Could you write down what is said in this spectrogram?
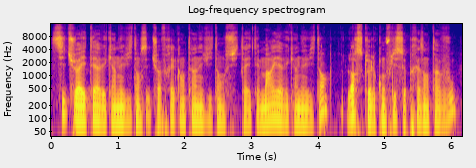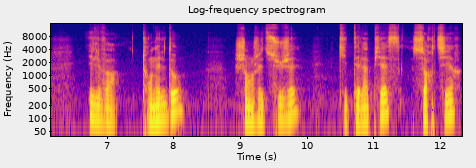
Si tu as été avec un évitant, si tu as fréquenté un évitant, ou si tu as été marié avec un évitant, lorsque le conflit se présente à vous, il va tourner le dos, changer de sujet, quitter la pièce, sortir,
